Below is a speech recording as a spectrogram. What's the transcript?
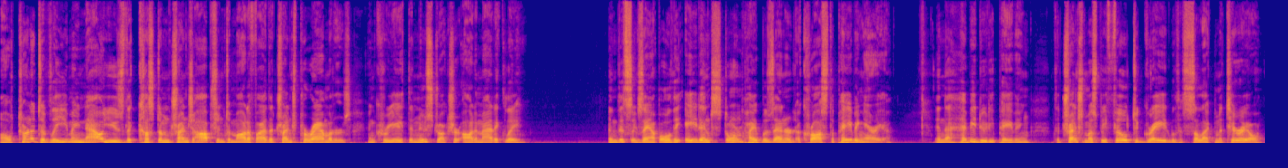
Alternatively, you may now use the custom trench option to modify the trench parameters and create the new structure automatically. In this example, the 8 inch storm pipe was entered across the paving area. In the heavy duty paving, the trench must be filled to grade with select material.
